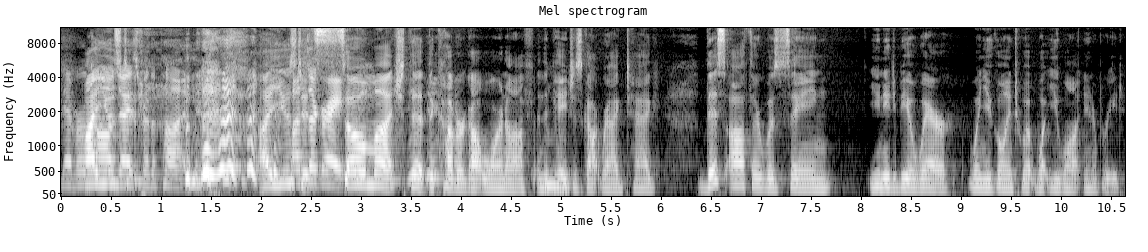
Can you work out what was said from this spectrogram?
Never I used apologize it- for the pun. I used Puns it so much that the cover got worn off and the pages got ragtag. This author was saying you need to be aware when you go into it what you want in a breed.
